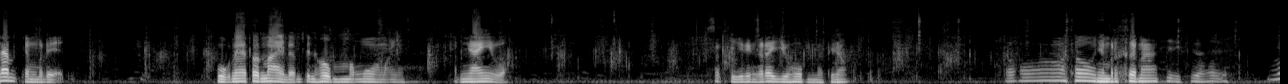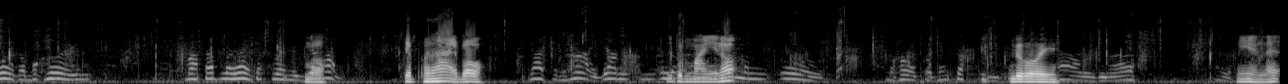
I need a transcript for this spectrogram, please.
แล้วมันจังบ่เด็ดปลูกในต้นไม้แบบเป็นห่มมะม่วงอะไรทำไงอยู่บ่สักปีหนึ่งก็ได้อยู่ห่มนะพี่น้องโอ้โทษยังไม่เคยมาที่คืออะไรเมื่อกับบ่เคยมาตัดเลยจะเคยย่านเจ็บพนายบ่ญาติเป็นห้าย่านนี่ต้นไม้เนาะเออมาเฮากับผมจักกินโดยข้าวเลยนะนี่เห็นแล้ว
